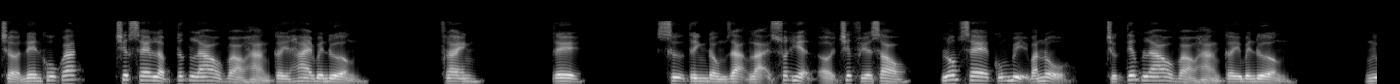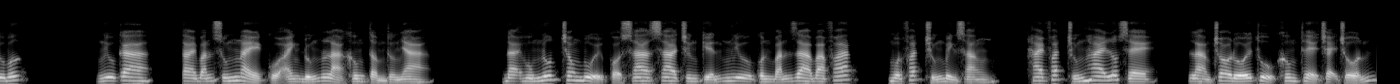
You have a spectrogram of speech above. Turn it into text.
trở nên khô quát, chiếc xe lập tức lao vào hàng cây hai bên đường. Phanh. T. Sự tình đồng dạng lại xuất hiện ở chiếc phía sau, lốp xe cũng bị bắn nổ, trực tiếp lao vào hàng cây bên đường. Ngưu bức. Ngưu ca, tài bắn súng này của anh đúng là không tầm thường nha. Đại hùng núp trong bụi cỏ xa xa chứng kiến Ngưu quân bắn ra ba phát, một phát trúng bình xăng, hai phát trúng hai lốp xe, làm cho đối thủ không thể chạy trốn,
